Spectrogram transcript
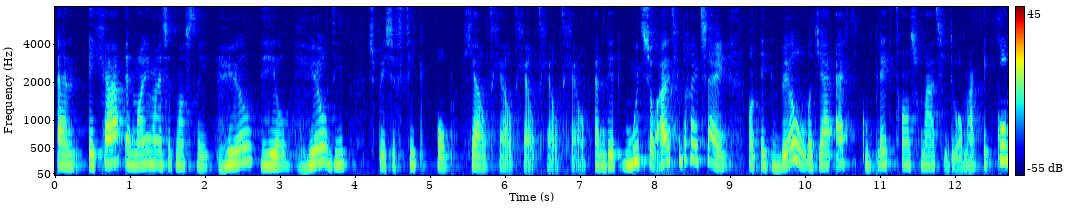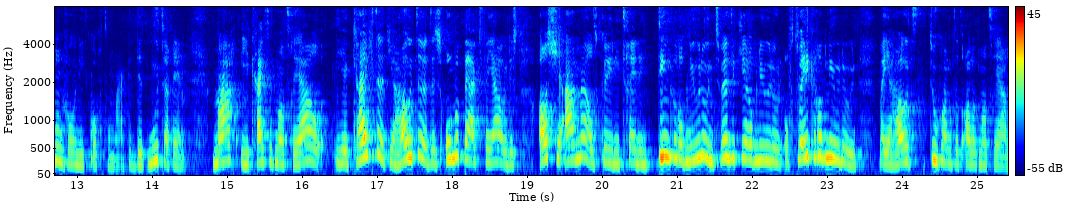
En ik ga in Money Mindset Mastery heel, heel, heel diep specifiek op geld, geld, geld, geld, geld. En dit moet zo uitgebreid zijn, want ik wil dat jij echt die complete transformatie doormaakt. Ik kon hem gewoon niet korter maken. Dit moet erin. Maar je krijgt het materiaal, je krijgt het, je houdt het, het is onbeperkt van jou. Dus als je aanmeldt, kun je die training 10 keer opnieuw doen, 20 keer opnieuw doen of twee keer opnieuw doen. Maar je houdt toegang tot al het materiaal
